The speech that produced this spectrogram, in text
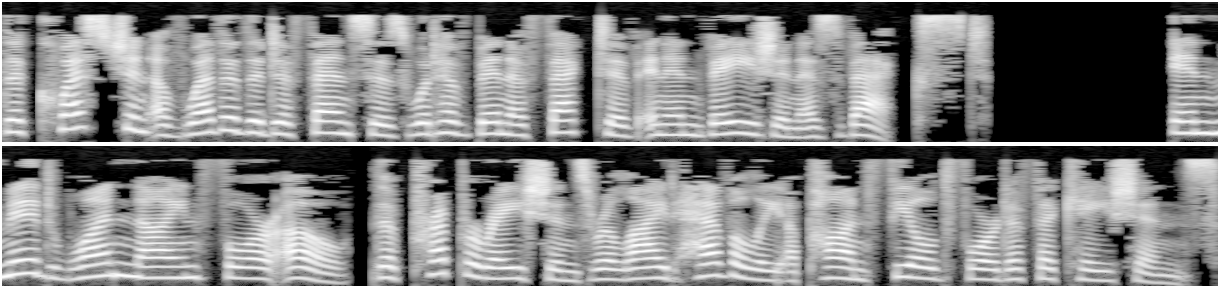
The question of whether the defences would have been effective in invasion is vexed. In mid-1940, the preparations relied heavily upon field fortifications.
